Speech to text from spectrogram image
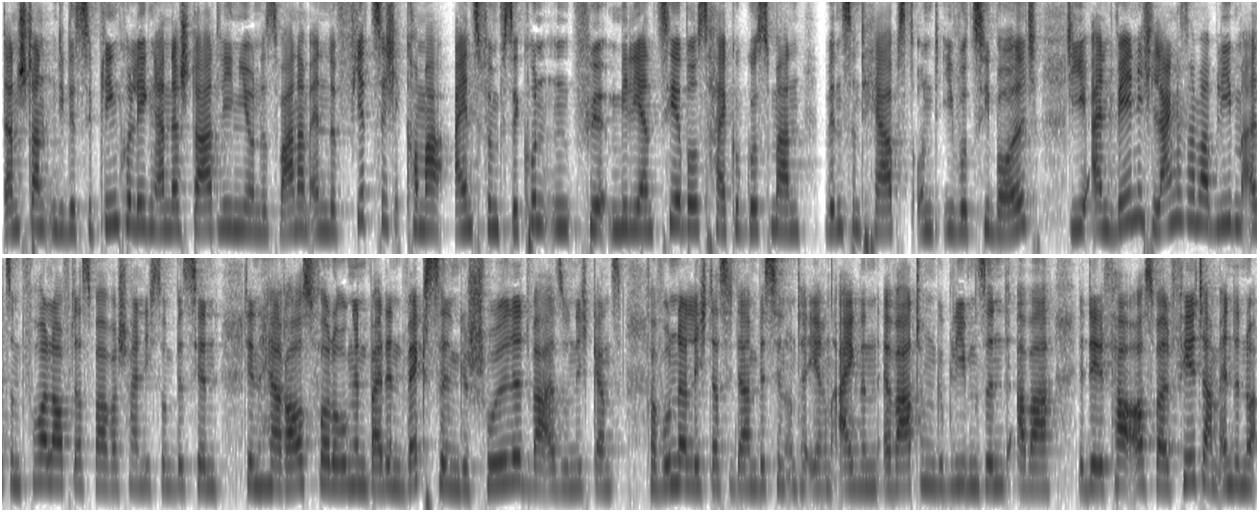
Dann standen die Disziplinkollegen an der Startlinie und es waren am Ende 40,15 Sekunden für Milian Zirbus, Heiko Gussmann, Vincent Herbst und Ivo Ziebold, die ein wenig langsamer blieben als im Vorlauf. Das war wahrscheinlich so ein bisschen den Herausforderungen bei den Wechseln geschuldet, war also nicht ganz verwunderlich, dass sie sie da ein bisschen unter ihren eigenen Erwartungen geblieben sind. Aber der DLV-Auswahl fehlte am Ende nur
